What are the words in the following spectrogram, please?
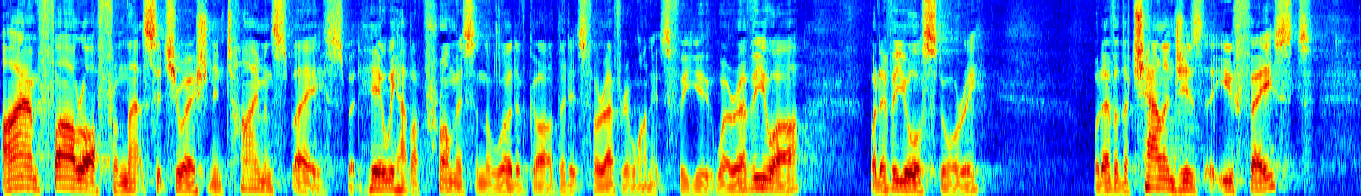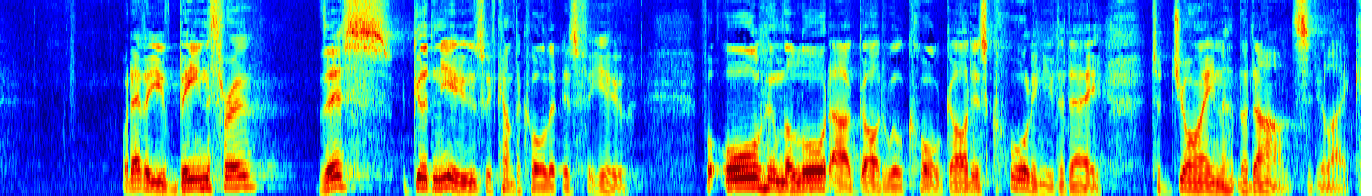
I am far off from that situation in time and space, but here we have a promise in the Word of God that it's for everyone, it's for you. Wherever you are, whatever your story, whatever the challenges that you faced, whatever you've been through, this good news, we've come to call it, is for you for all whom the Lord our God will call. God is calling you today to join the dance, if you like,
